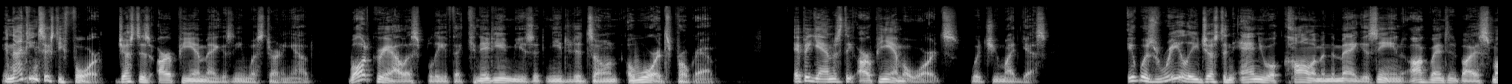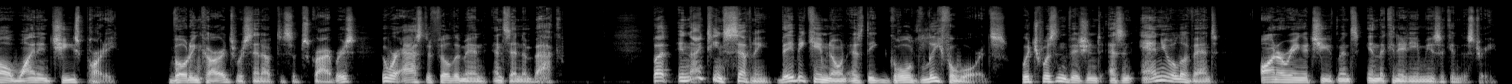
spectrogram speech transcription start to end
In 1964, just as RPM magazine was starting out, Walt Grealis believed that Canadian music needed its own awards program. It began as the RPM Awards, which you might guess. It was really just an annual column in the magazine, augmented by a small wine and cheese party. Voting cards were sent out to subscribers who were asked to fill them in and send them back. But in 1970, they became known as the Gold Leaf Awards, which was envisioned as an annual event honoring achievements in the Canadian music industry.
